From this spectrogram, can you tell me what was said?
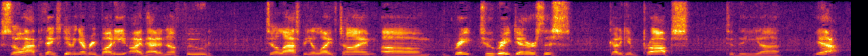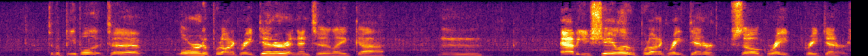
So happy Thanksgiving, everybody. I've had enough food to last me a lifetime. Um, great, two great dinners. This got to give props to the, uh, yeah, to the people, to Lauren who put on a great dinner, and then to like uh, mm, Abby and Shayla who put on a great dinner. So great, great dinners.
